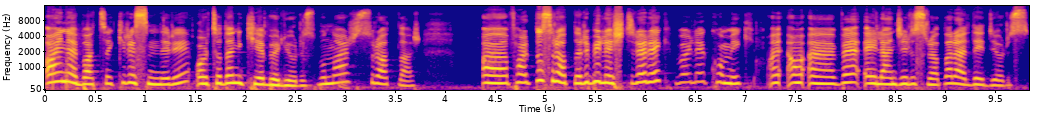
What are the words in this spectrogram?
aynı ebattaki resimleri ortadan ikiye bölüyoruz. Bunlar suratlar. Ee, Farklı suratları birleştirerek böyle komik e, ve eğlenceli suratlar elde ediyoruz.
